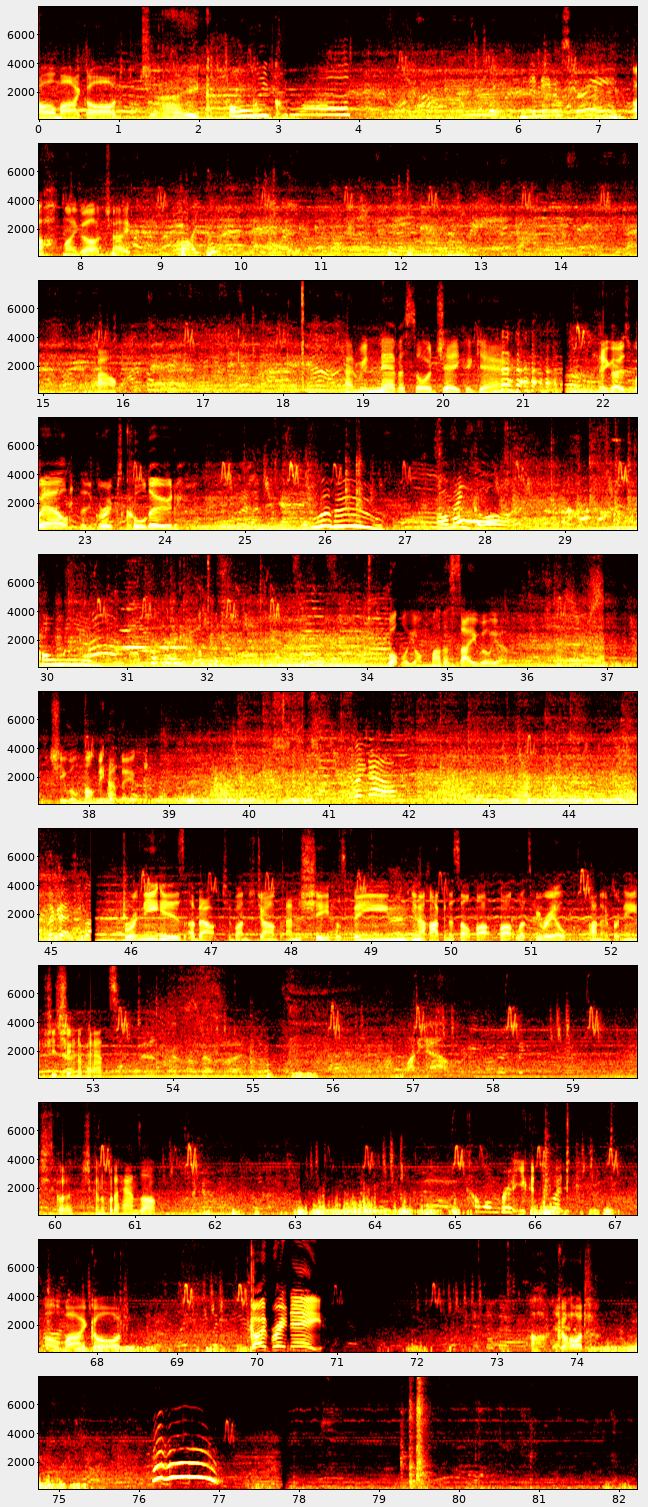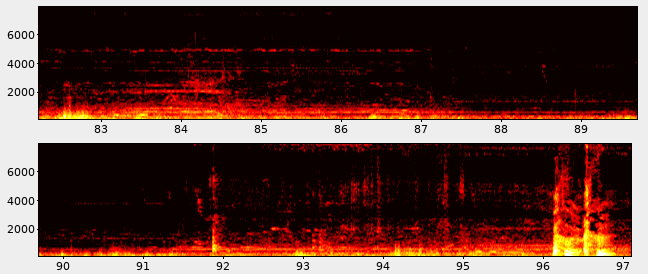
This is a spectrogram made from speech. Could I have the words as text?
Oh my god. Jake. Holy crap. You didn't even scream. Oh my god, Jake. Wow. And we never saw Jake again. Here goes Will, the group's cool dude. Woohoo! Oh my god. Oh, William. What will your mother say, William? She will not be happy. Right now. Look at us. Brittany is about to bungee jump and she has been, you know, hyping herself up, but let's be real. I know Brittany, she's shitting her pants. Bloody hell. She's gotta, she's gonna put her hands up. Come on, Britt, you can do it. Oh my god. Go, Brittany! Oh god. Mm-hmm.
